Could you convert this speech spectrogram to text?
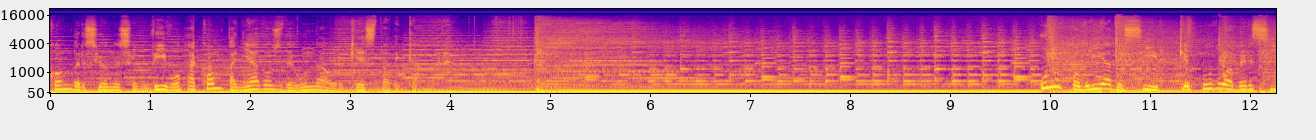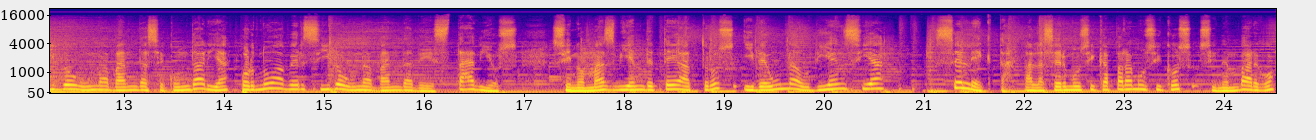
con versiones en vivo acompañados de una orquesta de cámara. Uno podría decir que pudo haber sido una banda secundaria por no haber sido una banda de estadios, sino más bien de teatros y de una audiencia selecta. Al hacer música para músicos, sin embargo,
